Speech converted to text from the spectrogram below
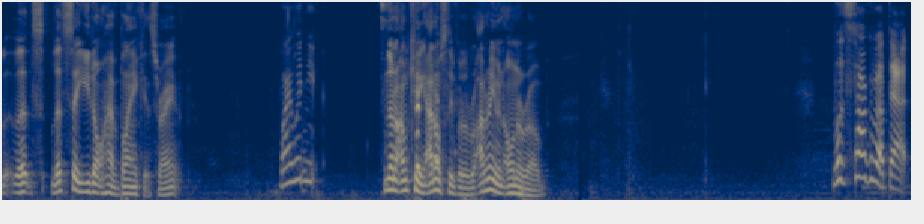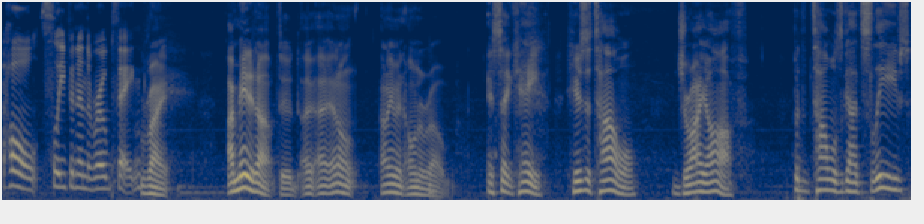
L- Let's let's say you don't have blankets, right? Why wouldn't you No, no, I'm kidding. I don't sleep with a robe. I don't even own a robe. Let's talk about that whole sleeping in the robe thing. Right. I made it up, dude. I, I I don't I don't even own a robe. It's like, hey, here's a towel, dry off, but the towel's got sleeves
